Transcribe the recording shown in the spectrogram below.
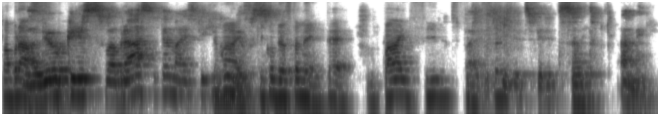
Um abraço. Valeu, Cris. Um abraço. Até mais. Fiquem até com mais. Deus. Fiquem com Deus também. Até. Do Pai, do Filho, do Espírito Pai, do Filho e do Espírito Santo. Amém.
